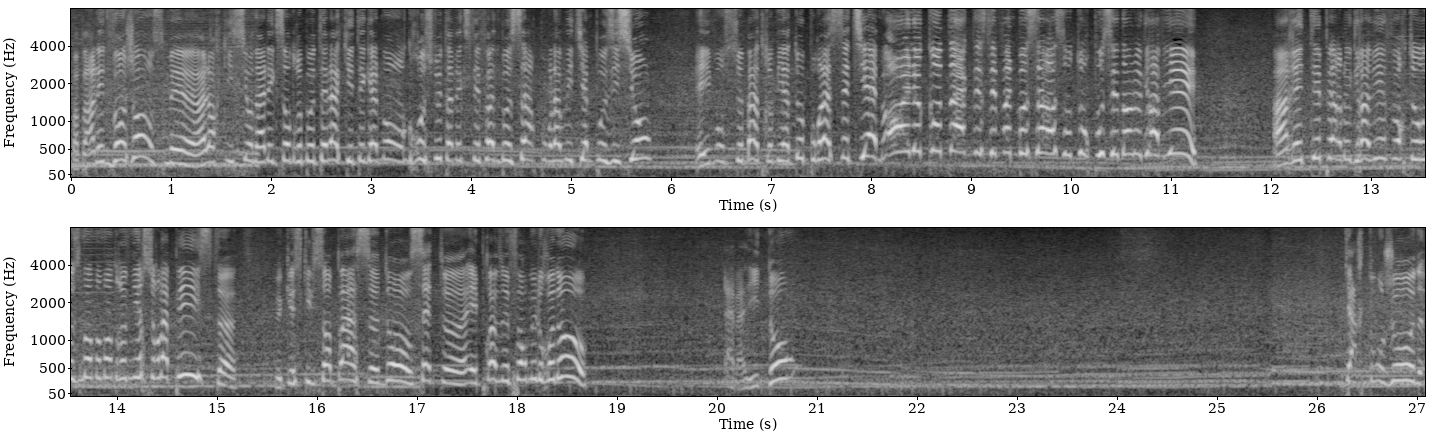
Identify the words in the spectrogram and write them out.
pas parler de vengeance, mais euh, alors qu'ici on a Alexandre Botella qui est également en grosse lutte avec Stéphane Bossard pour la 8 position. Et ils vont se battre bientôt pour la 7 Oh et le contact Et Stéphane Bossard à son tour poussé dans le gravier Arrêté par le gravier, fort heureusement, moment de revenir sur la piste. Mais qu'est-ce qu'il s'en passe dans cette euh, épreuve de Formule Renault? Ah bah dites donc Carton jaune,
